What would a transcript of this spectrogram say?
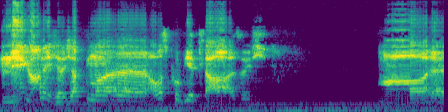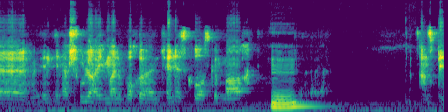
Nee, gar nicht. Ich habe mal äh, ausprobiert, klar. Also ich äh, in, in, der Schule habe ich mal eine Woche einen Tenniskurs gemacht. Mhm. Äh, sonst bin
